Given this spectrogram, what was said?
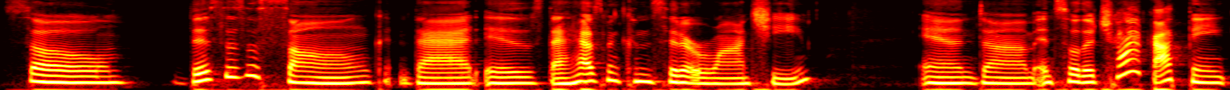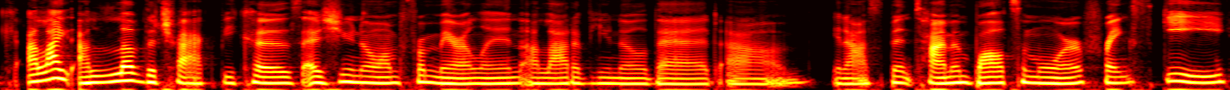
So, this is a song that is that has been considered raunchy and um, and so the track i think i like i love the track because as you know i'm from maryland. A lot of you know that um, you know i spent time in baltimore. Frank ski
